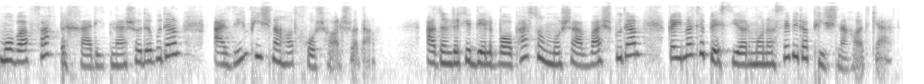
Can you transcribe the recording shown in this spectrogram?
موفق به خرید نشده بودم از این پیشنهاد خوشحال شدم. از آنجا که دل واپس و مشوش بودم قیمت بسیار مناسبی را پیشنهاد کرد.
